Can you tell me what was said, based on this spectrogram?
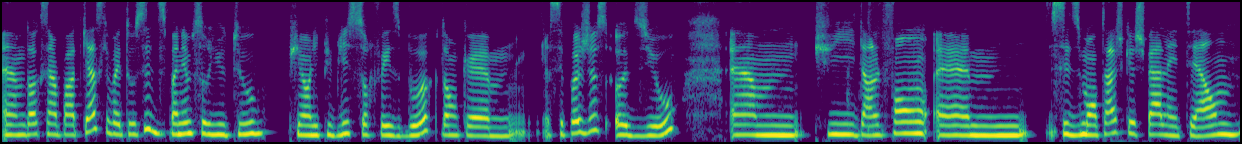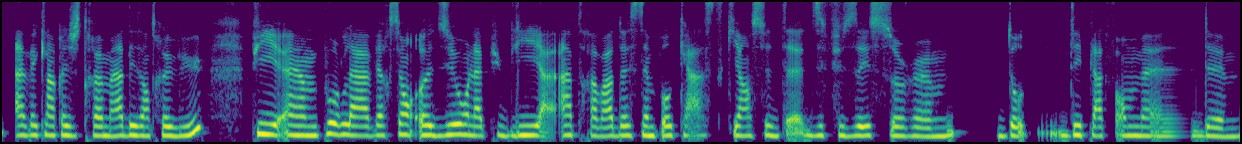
donc, c'est un podcast qui va être aussi disponible sur YouTube puis on les publie sur Facebook. Donc, euh, c'est pas juste audio. Euh, puis, dans le fond, euh, c'est du montage que je fais à l'interne avec l'enregistrement des entrevues. Puis, pour la version audio, on la publie à, travers de Simplecast, qui est ensuite diffusé sur d'autres des plateformes de,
